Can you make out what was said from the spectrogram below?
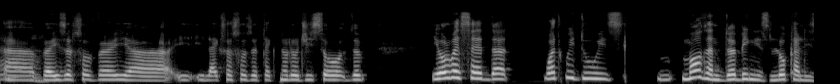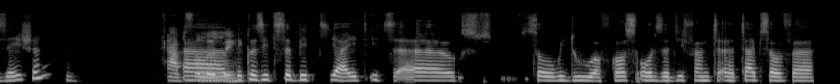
uh, Ah. but he's also very uh, he, he likes also the technology so the he always said that what we do is more than dubbing is localization Absolutely. uh, because it's a bit yeah it, it's uh, so we do of course all the different uh, types of uh,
